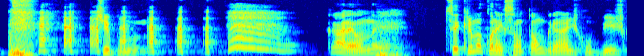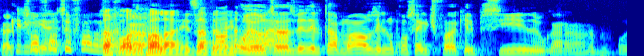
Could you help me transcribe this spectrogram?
tipo, cara, eu, ne- você cria uma conexão tão grande com o bicho, cara, que só falta você falar. Só falta falar, exatamente. falta- Pô, eu, às vezes ele tá mal, ele não consegue te falar que ele precisa, e o cara. pô,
